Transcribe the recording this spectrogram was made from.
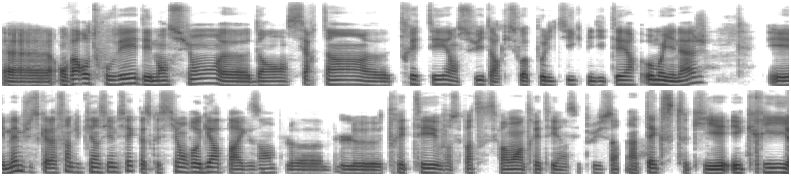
euh, on va retrouver des mentions euh, dans certains euh, traités ensuite, alors qu'ils soient politiques, militaires, au Moyen Âge, et même jusqu'à la fin du XVe siècle, parce que si on regarde par exemple le traité, enfin, c'est pas c'est vraiment un traité, hein, c'est plus un texte qui est écrit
